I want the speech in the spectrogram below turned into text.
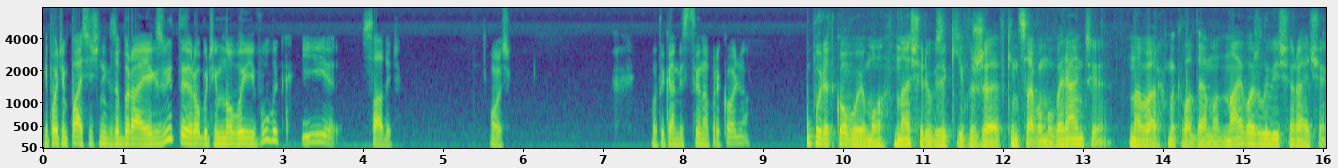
І потім пасічник забирає їх звідти, робить їм новий вулик і садить. Ось. Отака місцина прикольна. Упорядковуємо наші рюкзаки вже в кінцевому варіанті. Наверх ми кладемо найважливіші речі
